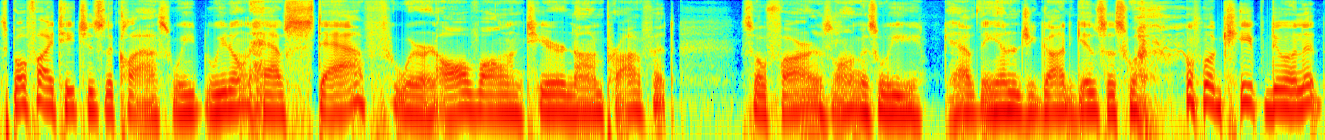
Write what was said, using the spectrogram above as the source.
SPOFI teaches the class. We, we don't have staff. We're an all volunteer nonprofit so far. As long as we have the energy God gives us, we'll, keep doing it.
